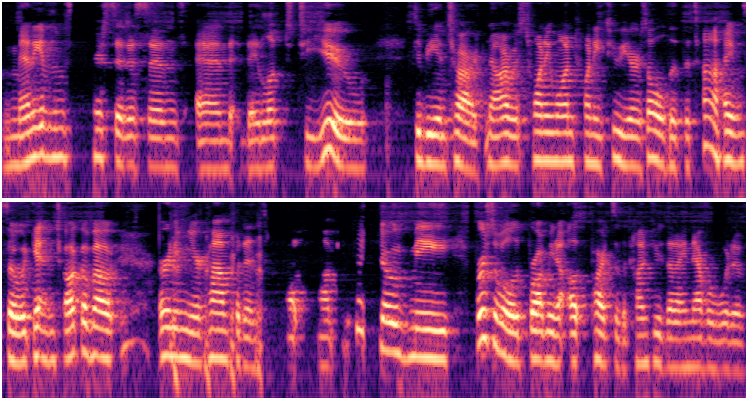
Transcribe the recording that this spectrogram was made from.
Many of them senior citizens, and they looked to you to be in charge. Now, I was 21, 22 years old at the time. So, again, talk about earning your confidence. but, um, it just showed me, first of all, it brought me to other parts of the country that I never would have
